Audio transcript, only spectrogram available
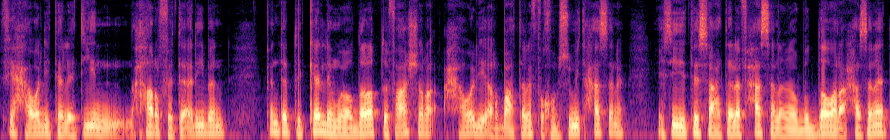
في حوالي 30 حرف تقريبا. فأنت بتتكلم ولو ضربت في 10 حوالي 4500 حسنة. يا سيدي 9000 حسنة لو بتدور على حسنات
